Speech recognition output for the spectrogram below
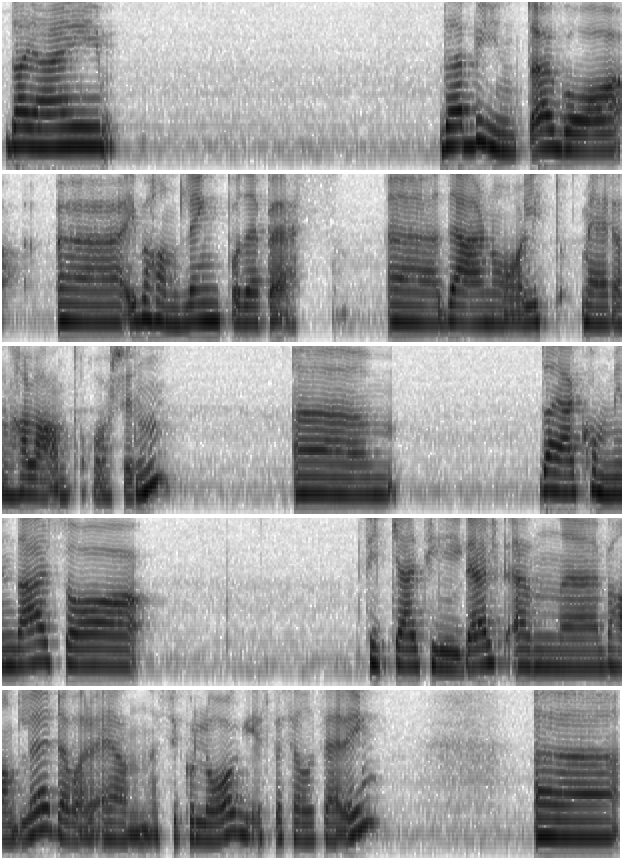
Da jeg Da jeg begynte å gå uh, i behandling på DPS Det er nå litt mer enn halvannet år siden. Um, da jeg kom inn der, så fikk jeg tildelt en eh, behandler. Det var en psykolog i spesialisering. Uh,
